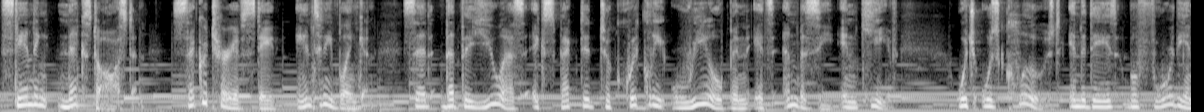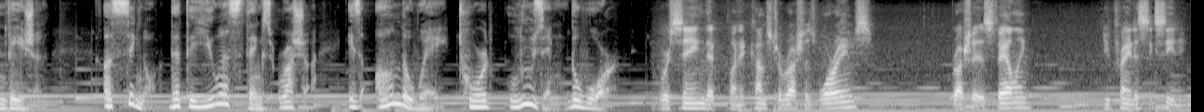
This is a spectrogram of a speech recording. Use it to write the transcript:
Standing next to Austin, Secretary of State Antony Blinken said that the U.S. expected to quickly reopen its embassy in Kiev which was closed in the days before the invasion, a signal that the U.S. thinks Russia is on the way toward losing the war. We're seeing that when it comes to Russia's war aims, Russia is failing, Ukraine is succeeding.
